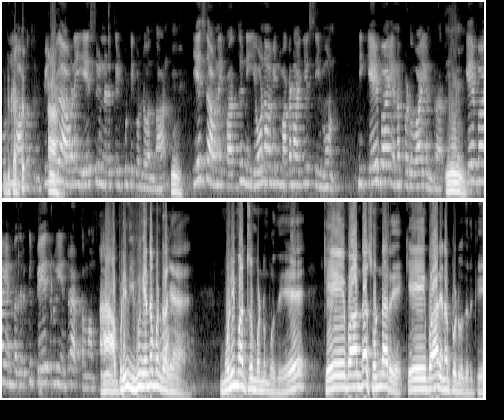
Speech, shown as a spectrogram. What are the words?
இது கட்டு. பின்பு அவனை இயேசுவின் இடத்தில் கொண்டு வந்தான் இயேசு அவனை பார்த்து நீ யோனாவின் மகனாகிய சீமோன் நீ கேபா எனப்படுவாய் என்றார். ம். கேபா என்பதற்கு பேதுரு என்று அர்த்தமாம். ஆ அப்படின்னு இவங்க என்ன பண்றாங்க? மொழி மாற்றம் பண்ணும்போது கேபான் தான் சொன்னாரு. கேபான் எனப்படுவதற்கு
